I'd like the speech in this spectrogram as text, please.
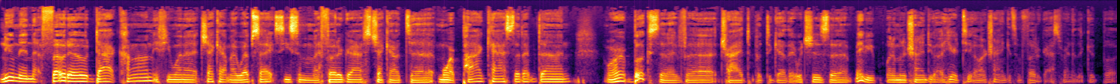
newmanphoto.com if you want to check out my website see some of my photographs check out uh, more podcasts that i've done or books that I've uh, tried to put together, which is uh, maybe what I'm going to try and do out here too. I'm going to try and get some photographs for another good book.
